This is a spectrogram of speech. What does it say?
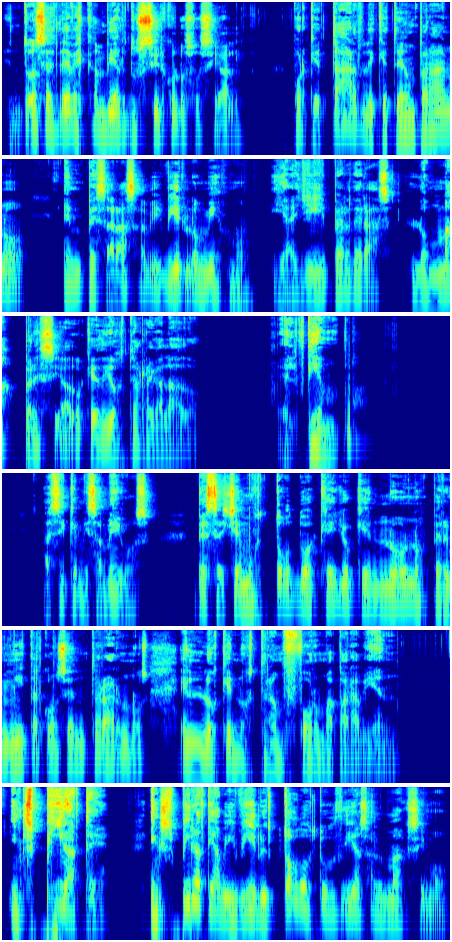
entonces debes cambiar tu círculo social, porque tarde que temprano empezarás a vivir lo mismo y allí perderás lo más preciado que Dios te ha regalado, el tiempo. Así que mis amigos, desechemos todo aquello que no nos permita concentrarnos en lo que nos transforma para bien. Inspírate, inspírate a vivir todos tus días al máximo.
